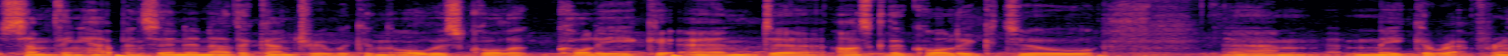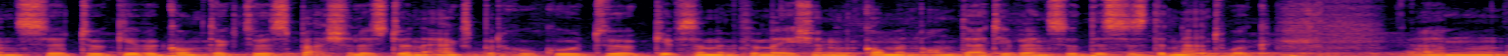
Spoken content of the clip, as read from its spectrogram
something happens in another country, we can always call a colleague and uh, ask the colleague to um, make a reference uh, to give a contact to a specialist, to an expert who could uh, give some information and comment on that event. So this is the network. Um,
